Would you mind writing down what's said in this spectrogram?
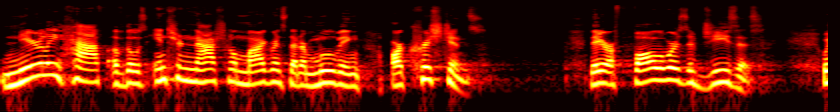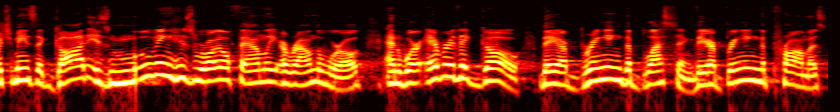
nearly half of those international migrants that are moving are Christians. They are followers of Jesus which means that God is moving his royal family around the world, and wherever they go, they are bringing the blessing, they are bringing the promise,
